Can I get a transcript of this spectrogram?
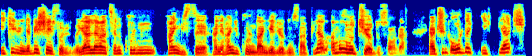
iki günde bir şey soruyordu. Ya Levent senin kurumun hangisi? Hani hangi kurumdan geliyordun sen filan ama unutuyordu sonra. Yani çünkü orada ihtiyaç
